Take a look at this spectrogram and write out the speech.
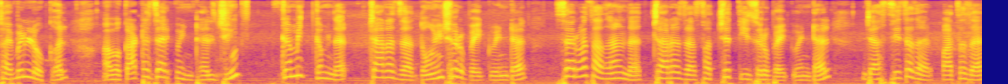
सोयाबीन लोकल अवक आठ हजार क्विंटलची कमीत कमी दर चार हजार दोनशे रुपये क्विंटल सर्वसाधारण दर चार हजार सातशे तीस रुपये क्विंटल जास्तीचा दर पाच हजार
